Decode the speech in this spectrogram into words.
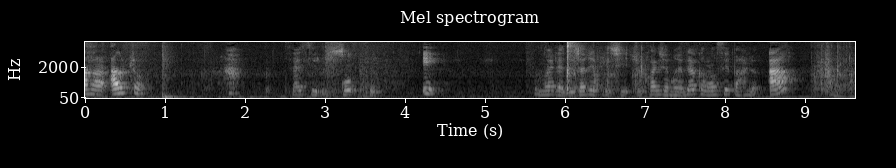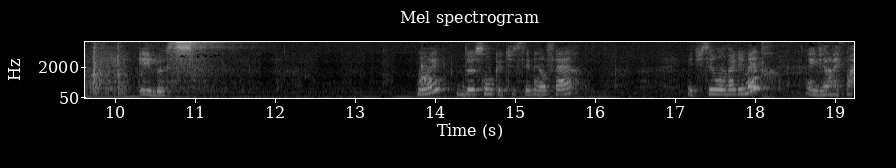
Ça, c'est le son Et. Moi, elle a déjà réfléchi. Je crois que j'aimerais bien commencer par le A et le S. Oui, deux sons que tu sais bien faire. Et tu sais où on va les mettre? Allez, viens avec moi.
